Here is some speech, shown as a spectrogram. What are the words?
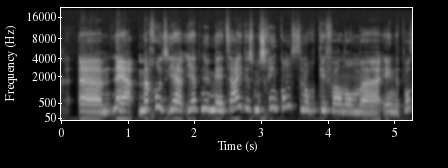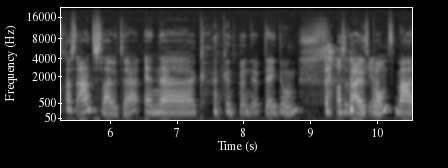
Ehm nou ja, maar goed, je, je hebt nu meer tijd. Dus misschien komt het er nog een keer van om eh, in de podcast aan te sluiten. En eh, kunnen we een update doen als het uitkomt. Maar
